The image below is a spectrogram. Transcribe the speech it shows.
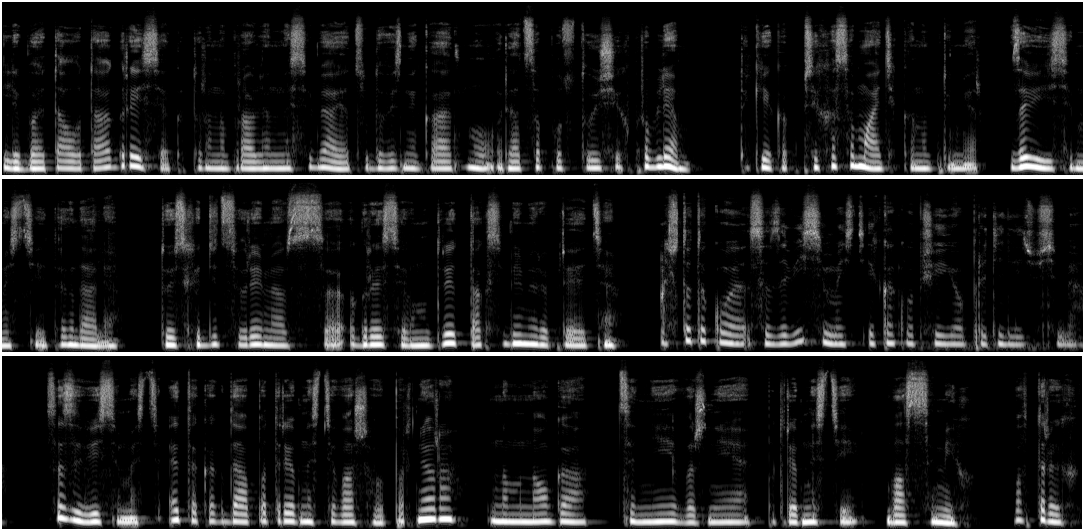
либо это аутоагрессия, которая направлена на себя, и отсюда возникает ну, ряд сопутствующих проблем, такие как психосоматика, например, зависимости и так далее. То есть ходить все время с агрессией внутри — так себе мероприятие. А что такое созависимость и как вообще ее определить у себя? Созависимость — это когда потребности вашего партнера намного ценнее, важнее потребностей вас самих. Во-вторых,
